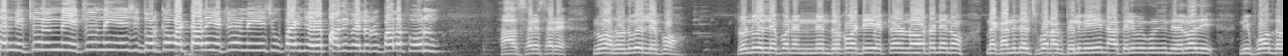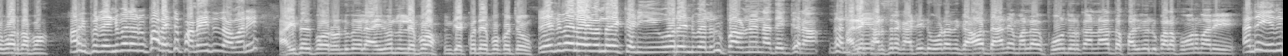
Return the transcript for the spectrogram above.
దాన్ని ఎట్లన్నా ఎట్లన్నా చేసి దొరకబట్టాలి ఎట్లన్నా చేసి ఉపాయం చేయాలి? పదివేల రూపాయల ఫోను. సరే సరే. నువ్వు రెండు వేలు లేపో. రెండు వేలు లేపో నేను నేను దొరకబట్టి ఎట్లా ఉన్నావట నేను నాకు అన్ని తెలిసిపో నాకు తెలివి నా తెలివి గురించి తెలియదు నీ ఫోన్ దొరకబడు తప్ప. ఇప్పుడు రెండు వేల రూపాయలు అయితే పని అవుతుందా మరి? అవుతుంది పో రెండు వేల ఐదు వందలు లేపో ఇంకెక్కువ తెపో కొంచెం రెండు వేల ఐదు వందలు ఎక్కడి ఓ రెండు వేల రూపాయలు ఉన్నాయి నా దగ్గర. అరే ఖర్చులకు అటు ఇటు పోవడానికి కావద్దు దాన్ని మళ్ళీ ఫోన్ దొరకాలన్నా పదివేల రూపాయల ఫోన్ మరి. అంటే ఇది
